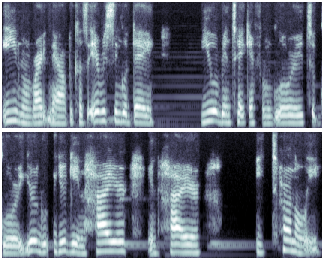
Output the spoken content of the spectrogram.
even right now, because every single day you have been taken from glory to glory. You're you're getting higher and higher eternally.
